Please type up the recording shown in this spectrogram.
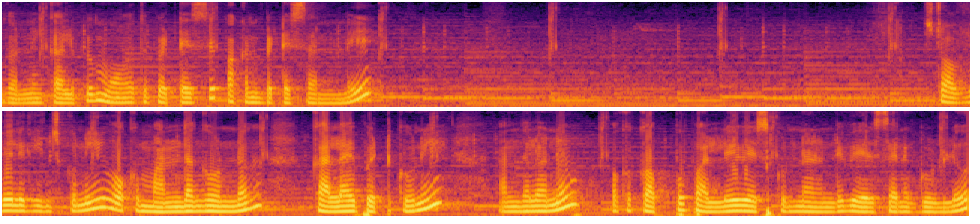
ఇవన్నీ కలిపి మూత పెట్టేసి పక్కన పెట్టేసానండి స్టవ్ వెలిగించుకొని ఒక మందంగా ఉన్న కళాయి పెట్టుకొని అందులోనే ఒక కప్పు పల్లి వేసుకున్నానండి వేరుశెనగ గుళ్ళు.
